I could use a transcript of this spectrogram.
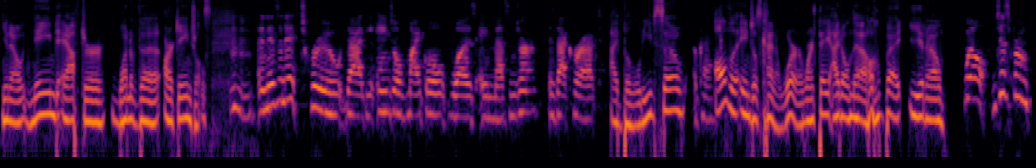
you know, named after one of the archangels. Mm-hmm. And isn't it true that the angel Michael was a messenger? Is that correct? I believe so. Okay. All the angels kind of were, weren't they? I don't know, but you know, Well, just from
